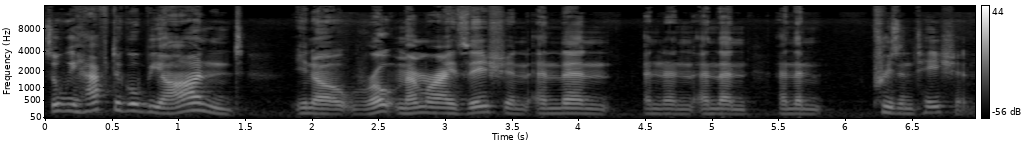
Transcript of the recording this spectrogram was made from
So we have to go beyond you know, rote memorization and then and then and then and then presentation.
